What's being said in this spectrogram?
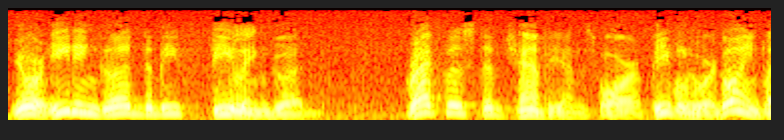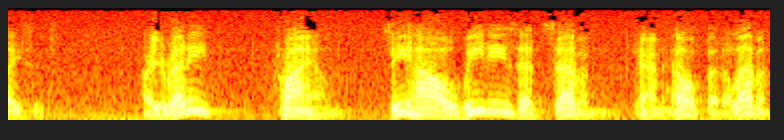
You're eating good to be feeling good. Breakfast of champions for people who are going places. Are you ready? Try 'em. See how Wheaties at 7 can help at 11.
